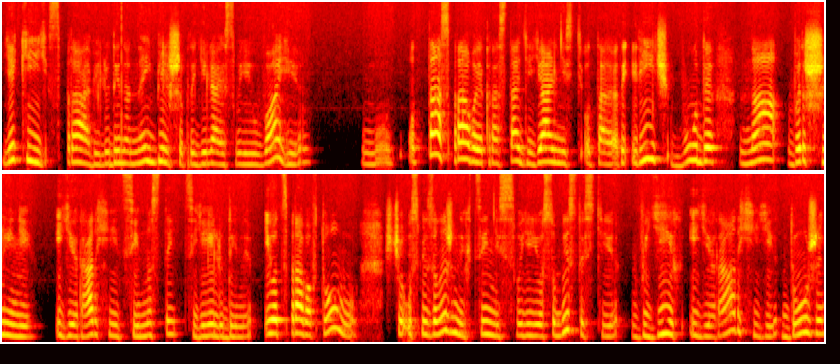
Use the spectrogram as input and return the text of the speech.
Якій справі людина найбільше приділяє своєї уваги, Ну, от та справа, якраз та діяльність, от та річ буде на вершині ієрархії цінностей цієї людини. І от справа в тому, що у співзалежних цінність своєї особистості в їх ієрархії дуже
